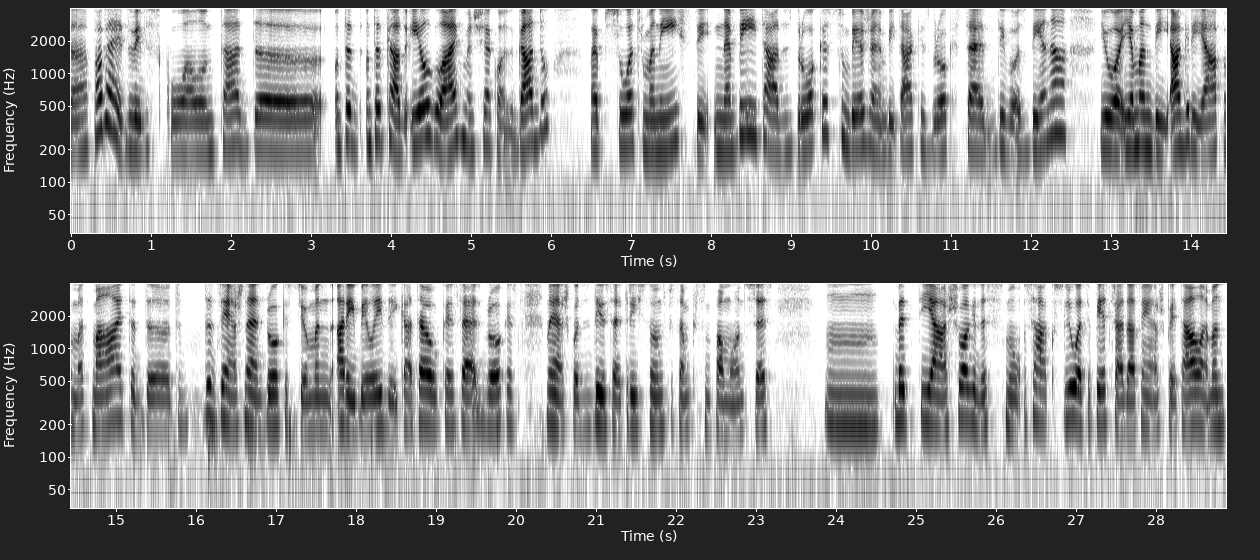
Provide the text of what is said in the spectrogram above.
uh, pabeidzu vidusskolu, un tad, uh, un, tad, un tad kādu ilgu laiku, man šķiet, kaut kādu gadu vai pusotru, man īsti nebija tādas brokastis, un bieži vien bija tā, ka es brokastis sēdu divos dienā. Jo, ja man bija agri jāpamat māja, tad, uh, tad, tad es vienkārši neēdu brokastis, jo man arī bija līdzīgi kā tev, ka es ēdu brokastis vienkārši kaut kādas divas vai trīs stundas pēc tam, kad esmu pamodusies. Mm, bet jā, šogad es esmu sākus ļoti piestrādāt pie tā, lai man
